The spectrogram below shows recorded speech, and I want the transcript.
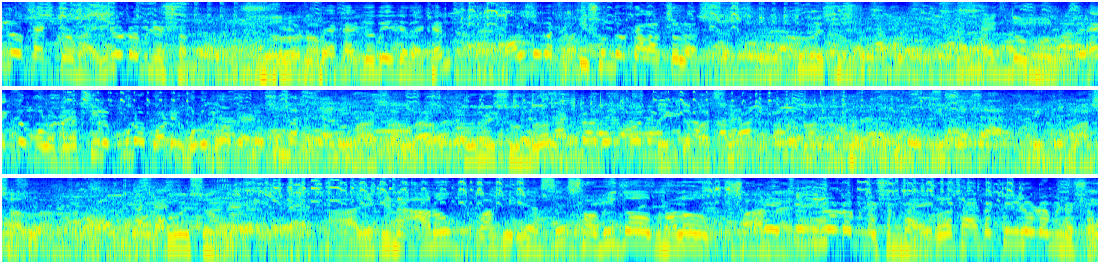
ইলো ফ্যাক্টর ভাই ইলো ডমিনেশন দেখাই যদি এই যে দেখেন অল্প বয়সে কি সুন্দর কালার চলে আসছে। খুবই সুন্দর। একদম হলুদ। একদম হলুদ এটা ছিল পুরো বডি হলুদ হবে মাশাআল্লাহ খুবই সুন্দর। দেখতে পাচ্ছেন? মাশাআল্লাহ। খুবই সুন্দর। আর এখানে আরও পাখি আছে সবই তো ভালো সবই। হচ্ছে ইলো ডমিনেশন ভাই এগুলো হচ্ছে একটা ইলো ডমিনেশন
